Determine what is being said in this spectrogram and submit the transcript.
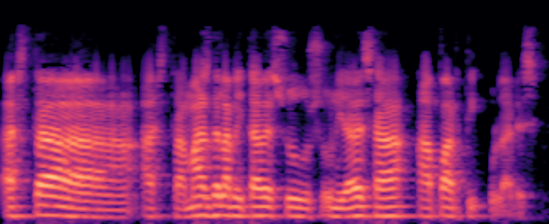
hasta, hasta más de la mitad de sus unidades a particulares.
